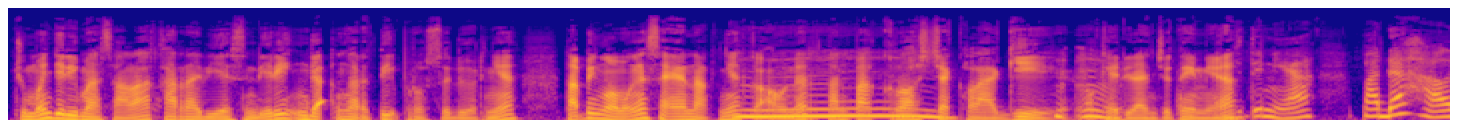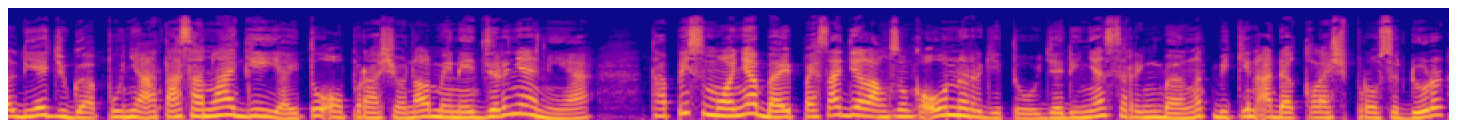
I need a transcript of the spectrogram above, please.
Cuma jadi masalah karena dia sendiri nggak ngerti prosedurnya, tapi ngomongnya seenaknya ke owner tanpa Hmm. cross check lagi. Oke, dilanjutin ya. Lanjutin ya. Padahal dia juga punya atasan lagi yaitu operasional manajernya nih ya. Tapi semuanya bypass aja langsung ke owner gitu. Jadinya sering banget bikin ada clash prosedur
